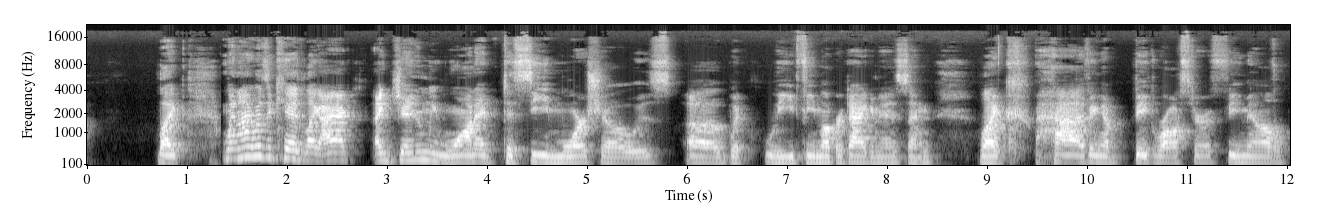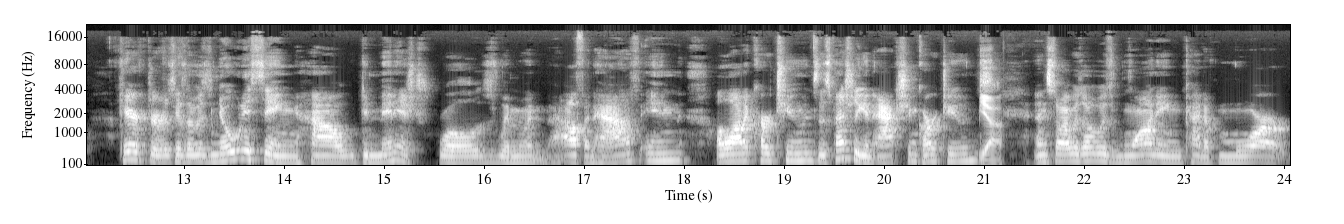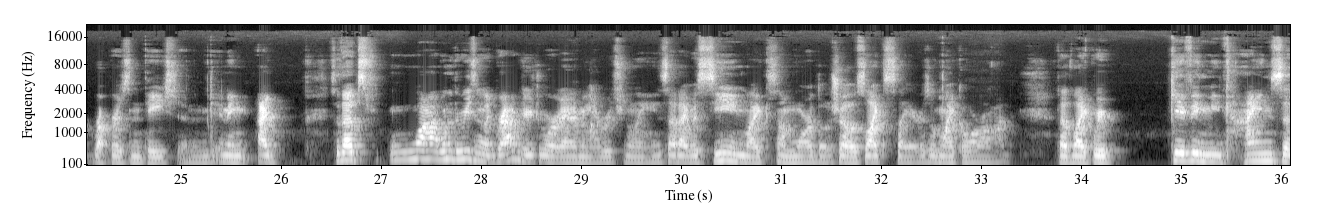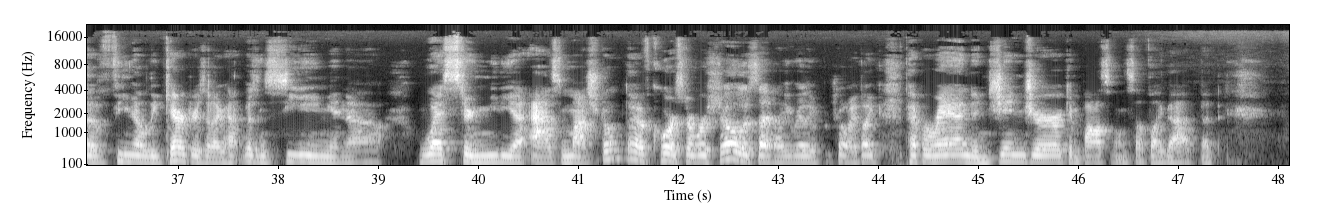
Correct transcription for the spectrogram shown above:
like when I was a kid, like I I genuinely wanted to see more shows uh, with lead female protagonists and like having a big roster of female characters because I was noticing how diminished roles women often have in a lot of cartoons, especially in action cartoons. Yeah. And so I was always wanting kind of more representation. I mean, I so that's why one of the reasons I gravitated toward anime originally is that I was seeing like some more of those shows like Slayers and like Ouran that like were giving me kinds of female lead characters that I wasn't seeing in uh, Western media as much. Of course, there were shows that I really enjoyed, like Pepper Ann and Ginger, Impossible, and stuff like that. But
